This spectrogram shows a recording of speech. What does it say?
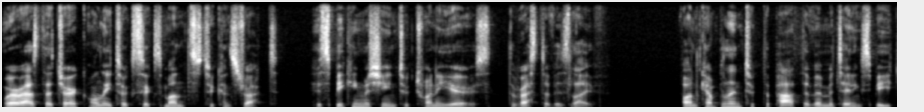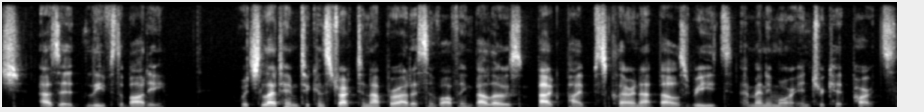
Whereas the Turk only took six months to construct, his speaking machine took 20 years, the rest of his life. Von Kempelen took the path of imitating speech as it leaves the body, which led him to construct an apparatus involving bellows, bagpipes, clarinet bells, reeds, and many more intricate parts.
